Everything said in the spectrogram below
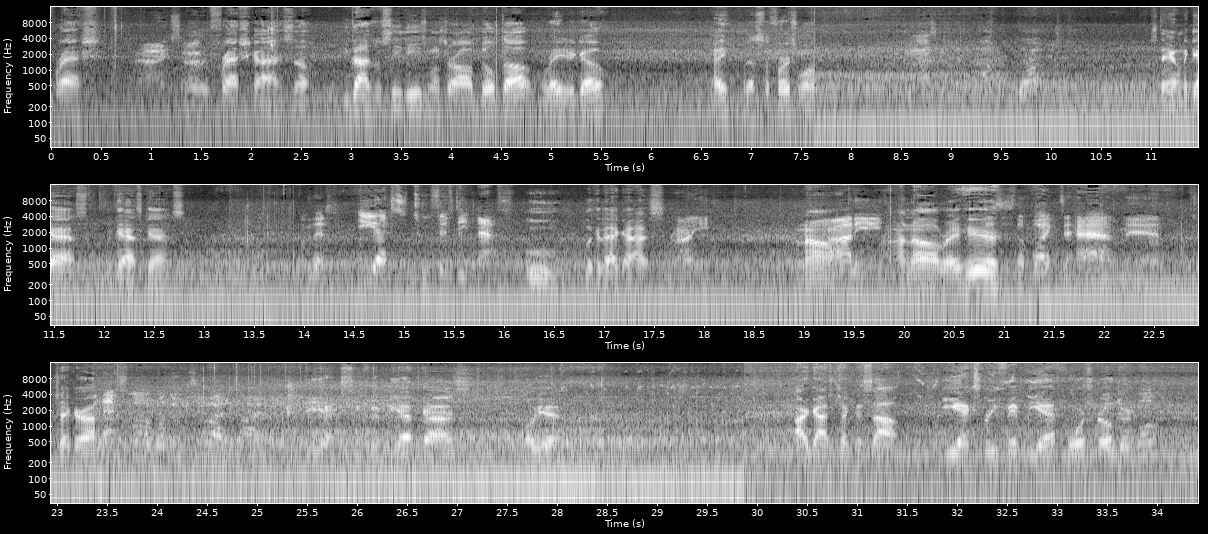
fresh, Nice. really fresh, guys. So you guys will see these once they're all built up, ready to go. Hey, that's the first one. Stay on the gas, the gas, gas. Look at this. E EX250F. Ooh, look at that, guys. Ronnie. I know. Ronnie. I know, right here. This is the bike to have, man. Check her out. Next load, we'll do two at a time. The XC50F, guys. Oh, yeah. All right, guys, check this out. E EX350F, four-stroker.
